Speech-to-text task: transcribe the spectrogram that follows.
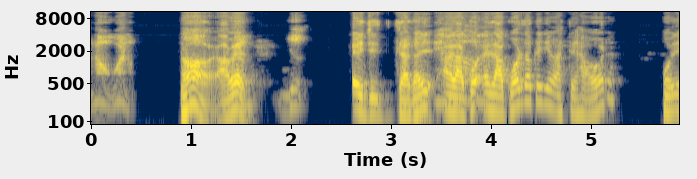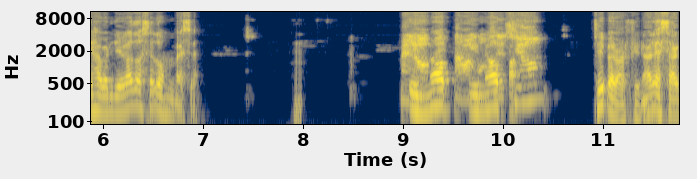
no, bueno. No, a ver, Yo, Eh, y- al acu- el acuerdo que llegaste ahora, podías haber llegado hace dos meses. pero no- y no Sí, pero al final esa-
